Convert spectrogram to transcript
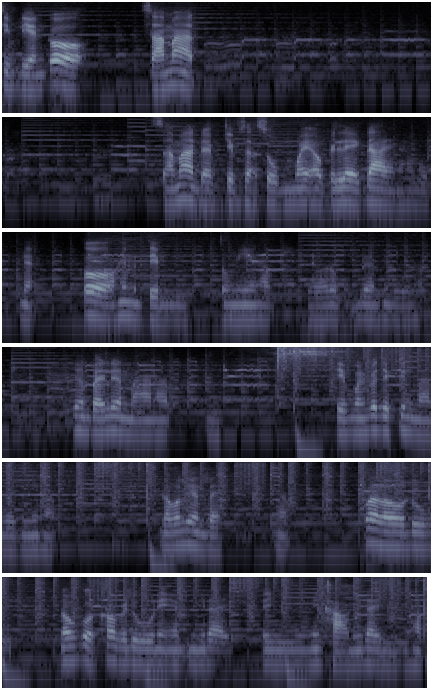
สิบเหรียญก็ สามารถ สามารถแบบเก็บสะสมไว้เอาไปแลกได้นะครับผมเนี่ยก็ให้มันเต็มตรงนี้นะครับ เดี๋ยวเราผมเลื่อนให้ดูนะครับ เลื่อนไปเลื่อนมานะครับเต็มมันก็จะขึ้นมาแบบนี้ครับ เราก็เลื่อนไปนะครับ ว่าเราดูเรากดเข้าไปดูในแอปนี้ได้ในในข่าวนี้ได้อีกนะครับ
